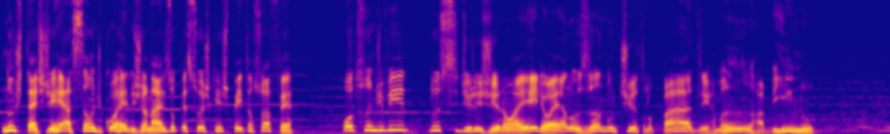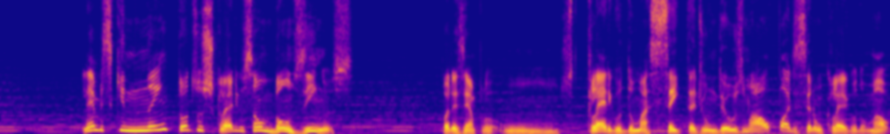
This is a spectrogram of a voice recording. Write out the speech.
nos testes de reação de correligionários ou pessoas que respeitam sua fé. Outros indivíduos se dirigiram a ele ou a ela usando um título: padre, irmã, rabino, Lembre-se que nem todos os clérigos são bonzinhos. Por exemplo, um clérigo de uma seita de um deus mal pode ser um clérigo do mal.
